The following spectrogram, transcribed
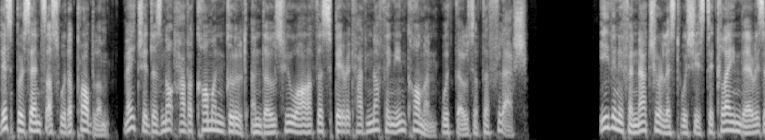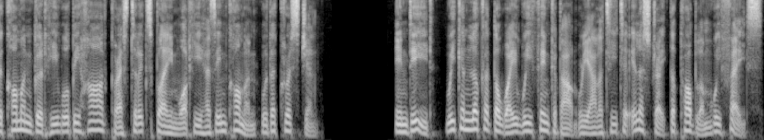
This presents us with a problem, nature does not have a common good and those who are of the spirit have nothing in common with those of the flesh. Even if a naturalist wishes to claim there is a common good he will be hard-pressed to explain what he has in common with a Christian. Indeed, we can look at the way we think about reality to illustrate the problem we face.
